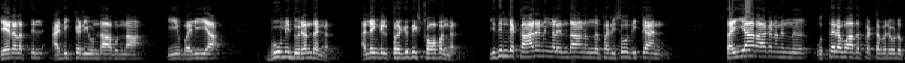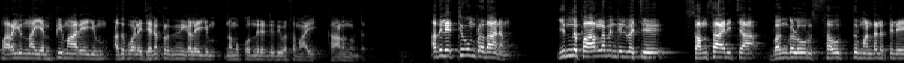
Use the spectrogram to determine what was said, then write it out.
കേരളത്തിൽ അടിക്കടി ഉണ്ടാകുന്ന ഈ വലിയ ഭൂമി ദുരന്തങ്ങൾ അല്ലെങ്കിൽ പ്രകൃതിക്ഷോഭങ്ങൾ ഇതിന്റെ കാരണങ്ങൾ എന്താണെന്ന് പരിശോധിക്കാൻ തയ്യാറാകണമെന്ന് ഉത്തരവാദപ്പെട്ടവരോട് പറയുന്ന എം പിമാരെയും അതുപോലെ ജനപ്രതിനിധികളെയും നമുക്കൊന്ന് രണ്ട് ദിവസമായി കാണുന്നുണ്ട്. അതിലേറ്റവും പ്രധാനം ഇന്ന് പാർലമെന്റിൽ വച്ച് സംസാരിച്ച ബംഗളൂർ സൗത്ത് മണ്ഡലത്തിലെ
